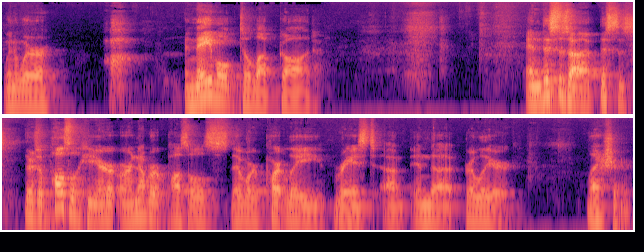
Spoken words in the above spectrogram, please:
when we're enabled to love God. And this is a this is there's a puzzle here or a number of puzzles that were partly raised um, in the earlier lecture.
